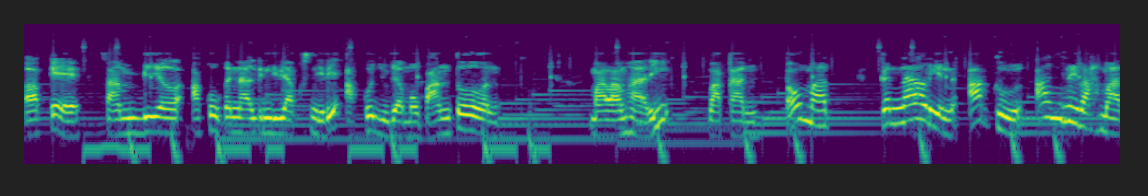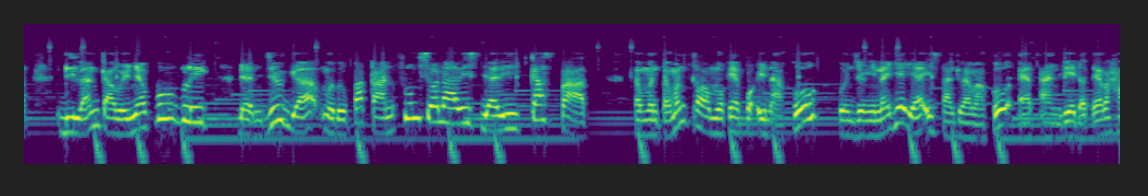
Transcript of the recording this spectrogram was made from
Oke, sambil aku kenalin diri aku sendiri, aku juga mau pantun. Malam hari makan tomat Kenalin, aku Andri Rahmat, Dilan KW-nya publik, dan juga merupakan fungsionaris dari Kastrat. Teman-teman kalau mau kepoin aku, kunjungin aja ya Instagram aku andri.rh.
